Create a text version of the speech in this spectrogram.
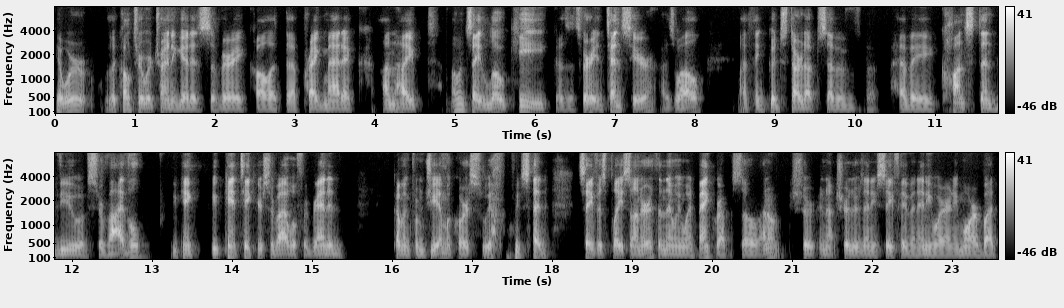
yeah, we're the culture we're trying to get is a very call it uh, pragmatic, unhyped. I wouldn't say low key because it's very intense here as well. I think good startups have a have a constant view of survival. You can't you can't take your survival for granted. Coming from GM, of course, we we said safest place on earth, and then we went bankrupt. So I don't sure not sure there's any safe haven anywhere anymore. But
